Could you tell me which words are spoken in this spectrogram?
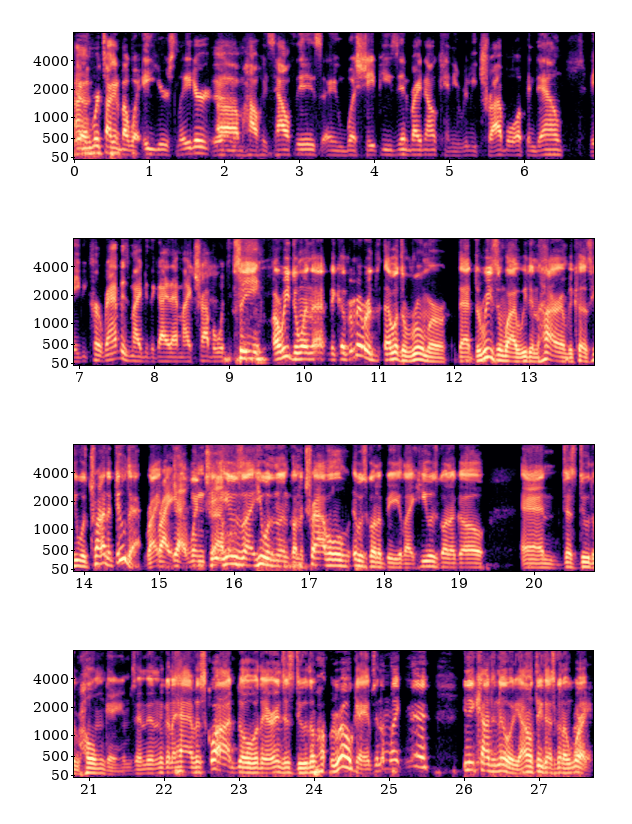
I mean, we're talking about what eight years later, Yeah. um, how his health is and what shape he's in right now. Can he really travel up and down? Maybe Kurt Rambis might be the guy that might travel with the See, team. are we doing that? Because remember, that was a rumor that the reason why we didn't hire him because he was trying to do that, right? Right. yeah, when He, he was like he wasn't going to travel. It was going to be like he was going to go and just do the home games, and then they're going to have his squad go over there and just do the road games. And I'm like, eh, you need continuity. I don't think that's going to work. Right.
